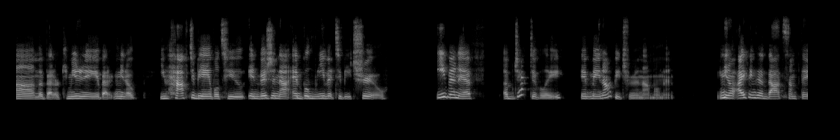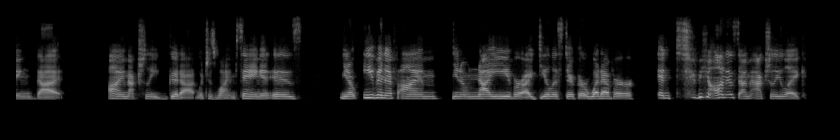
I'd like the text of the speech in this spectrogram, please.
um, a better community, a better, you know, you have to be able to envision that and believe it to be true, even if objectively it may not be true in that moment. You know, I think that that's something that I'm actually good at, which is why I'm saying it is, you know, even if I'm, you know, naive or idealistic or whatever, and to be honest, I'm actually like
